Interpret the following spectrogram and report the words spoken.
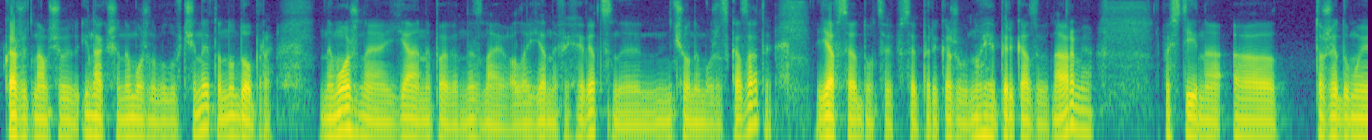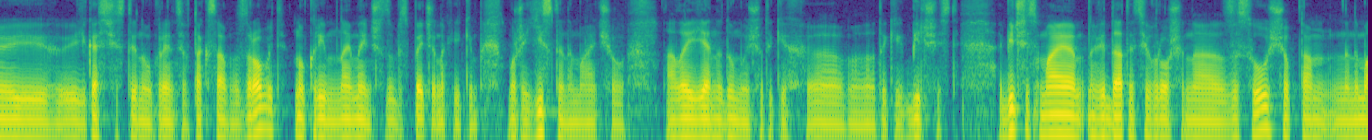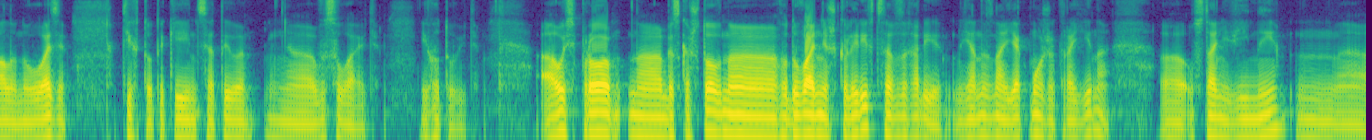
кажуть нам, що інакше не можна було вчинити. Ну добре, не можна. Я не певен, не знаю, але я не фахівець, нічого не можу сказати. Я все одно це все перекажу. Ну, я переказую на армію постійно. Тож я думаю, якась частина українців так само зробить, ну крім найменш забезпечених, яким може їсти немає чого. Але я не думаю, що таких, е, таких більшість. Більшість має віддати ці гроші на ЗСУ, щоб там не мали на увазі ті, хто такі ініціативи е, висувають і готують. А ось про е, безкоштовне годування школярів це взагалі я не знаю, як може країна у стані війни е,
